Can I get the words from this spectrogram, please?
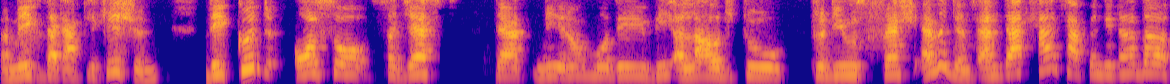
uh, makes that application, they could also suggest that Nirav Modi be allowed to produce fresh evidence. And that has happened in another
